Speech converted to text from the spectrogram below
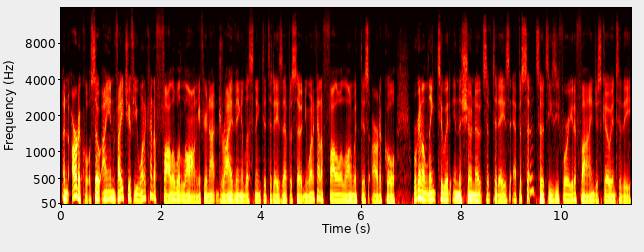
an article. So I invite you, if you want to kind of follow along, if you're not driving and listening to today's episode, and you want to kind of follow along with this article, we're going to link to it in the show notes of today's episode. So it's easy for you to find. Just go into the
